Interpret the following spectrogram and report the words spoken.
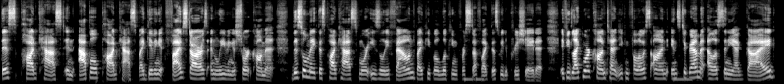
this podcast in Apple Podcasts by giving it five stars and leaving a short comment. This will make this podcast more easily found by people looking for stuff like this. We'd appreciate it. If you'd like more content, you can follow us on Instagram at Eleusinia Guide.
